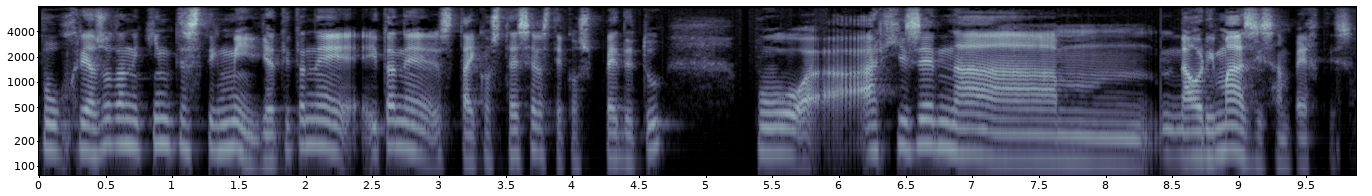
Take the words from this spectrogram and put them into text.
που χρειαζόταν εκείνη τη στιγμή γιατί ήταν, ήταν στα 24, στα 25 του που άρχιζε να, να ωριμάζει σαν παίχτης.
